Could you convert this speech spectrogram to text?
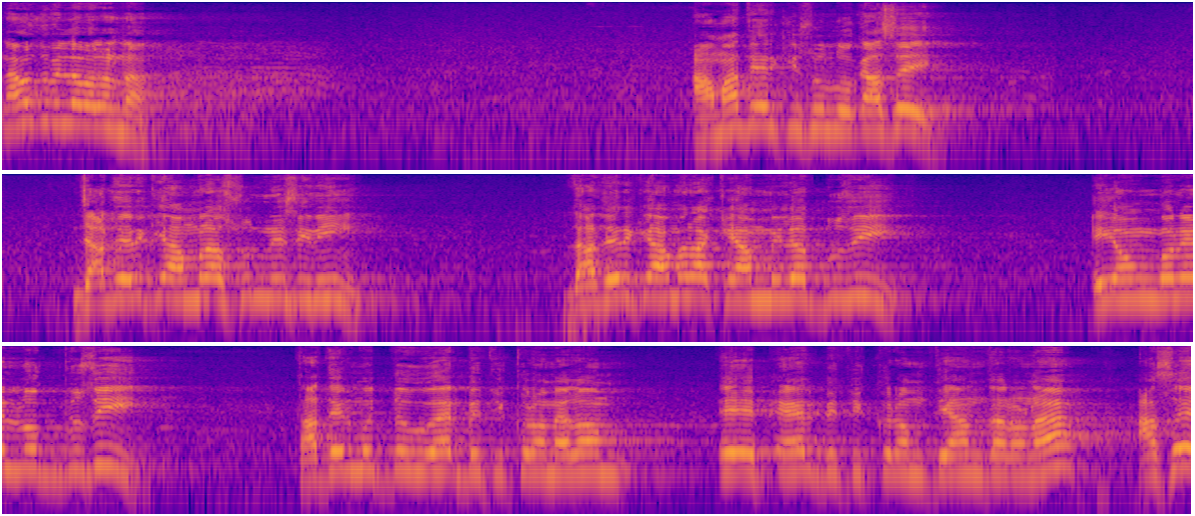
নাহজুবিল্লা বলেন না। আমাদের কিছু লোক আছে যাদেরকে আমরা শূন্য চিনি, যাদেরকে আমরা ক্যাম মিলাদ বুঝি, এই অঙ্গনের লোক বুঝি, তাদের মধ্যে এর ব্যতিক্রম এলম এর ব্যতিক্রম ধ্যান ধারণা আছে।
